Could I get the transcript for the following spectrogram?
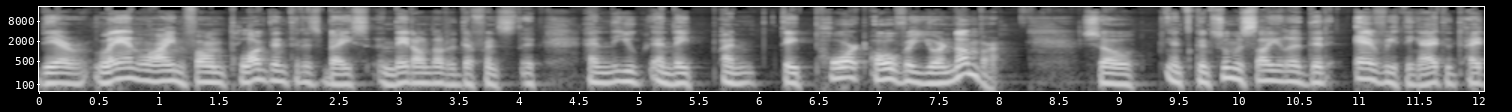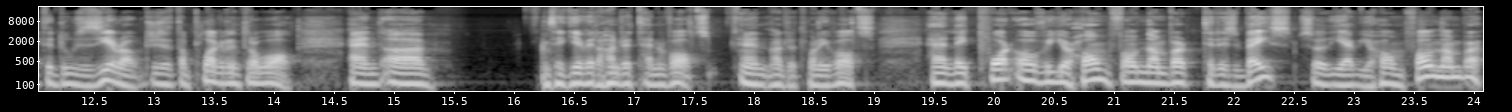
their landline phone plugged into this base, and they don't know the difference. And you and they and they port over your number. So and Consumer Cellular did everything. I had to I had to do zero, just to plug it into the wall, and. Uh, they give it 110 volts and 120 volts and they port over your home phone number to this base so you have your home phone number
